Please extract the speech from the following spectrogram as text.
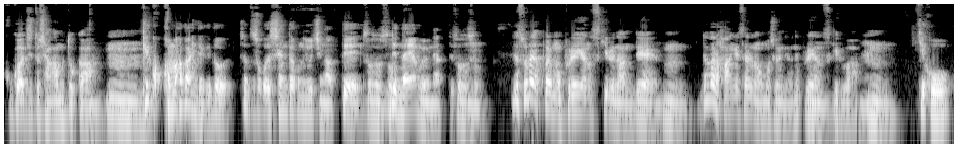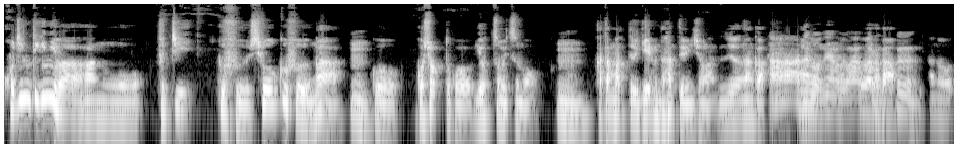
ここはじっとしゃがむとか。うん。結構細かいんだけど、ちゃんとそこで選択の余地があって、そうそうそうで悩むようになってる。そうそうで、それはやっぱりもうプレイヤーのスキルなんで、うん。だから反映されるのが面白いんだよね、プレイヤーのスキルは。うん。うん、結構、個人的には、あの、プチ工夫、小工夫が、こう、ごしょっとこう、4つも5つもうん。固まってるゲームだなっていう印象なんですよ。なんか、ああ、なるほどね、なるほど。なんか、うん、あの、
